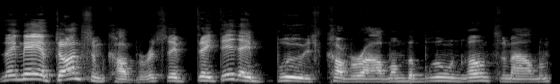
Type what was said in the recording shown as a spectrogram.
they may have done some covers. They they did a blues cover album, the Blue and Lonesome album,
